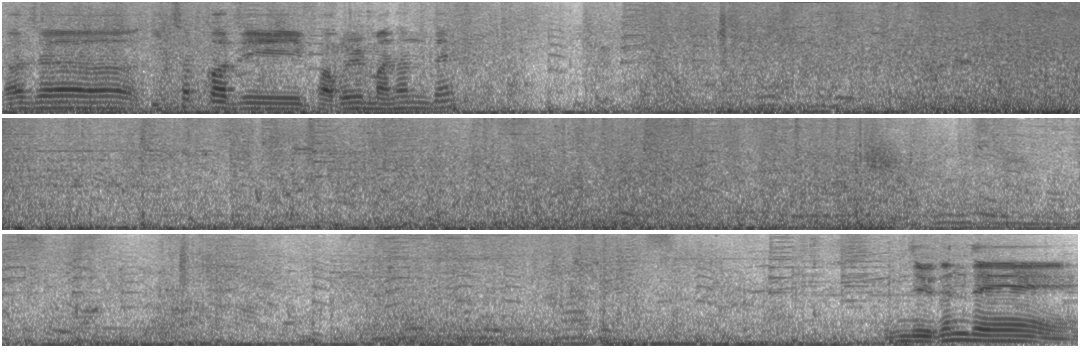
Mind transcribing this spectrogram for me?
맞아 2차까지 박을만 한데? 근데 근데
